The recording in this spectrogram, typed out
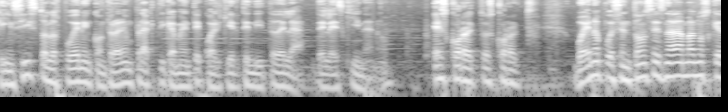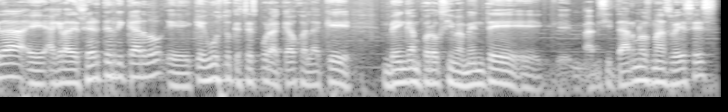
que insisto los pueden encontrar en prácticamente cualquier tiendita de la, de la esquina, ¿no? Es correcto, es correcto. Bueno, pues entonces nada más nos queda eh, agradecerte, Ricardo. Eh, qué gusto que estés por acá. Ojalá que vengan próximamente eh, a visitarnos más veces.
